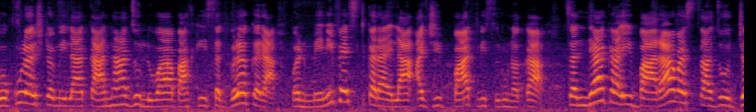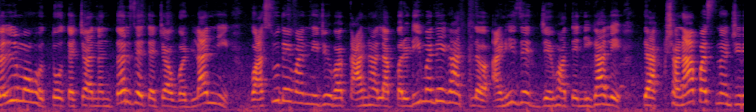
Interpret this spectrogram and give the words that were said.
गोकुळ अष्टमीला कान्हा झुलवा बाकी सगळं करा. पण मेनिफेस्ट करायला अजिबात विसरू नका. संध्याकाळी बारा वाजता जो जन्म होतो त्याच्यानंतर जे त्याच्या वडिलांनी वासुदेवांनी जेव्हा कान्हाला परडीमध्ये घातलं आणि जे जेव्हा ते निघाले त्या क्षणापासनं जी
